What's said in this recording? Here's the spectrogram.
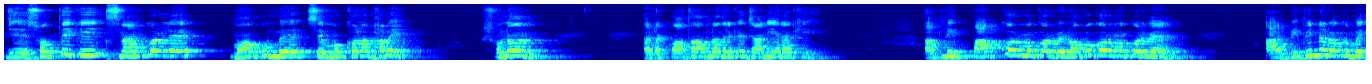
যে সত্যিই কি স্নান করলে মহাকুম্ভে সে মোক্ষ লাভ হবে শুনুন, একটা কথা আপনাদেরকে জানিয়ে রাখি। আপনি পাপ কর্ম করবেন, অপকর্ম করবেন, আর বিভিন্ন রকমের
